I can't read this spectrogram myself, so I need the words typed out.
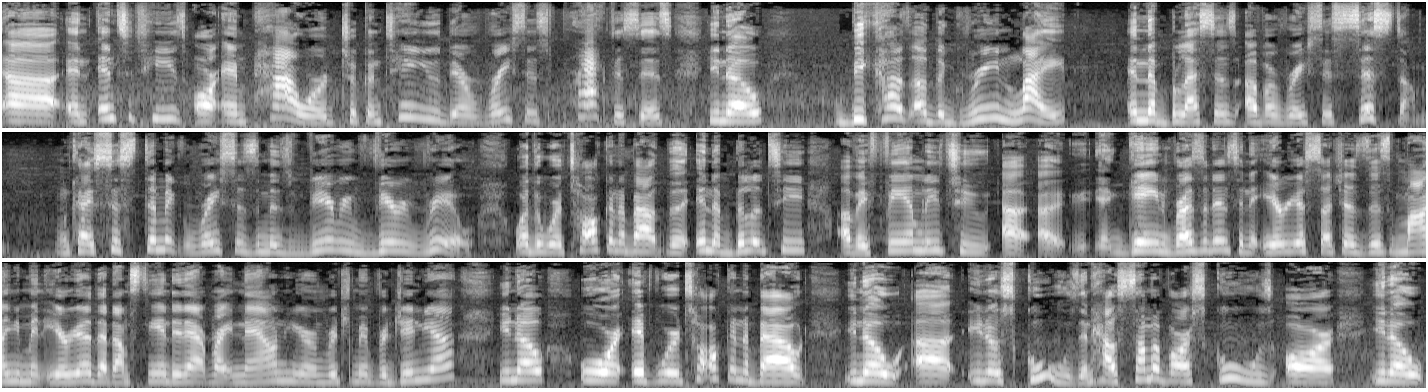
uh, and entities are empowered to continue their racist practices, you know, because of the green light and the blessings of a racist system. Okay, systemic racism is very, very real. Whether we're talking about the inability of a family to uh, uh, gain residence in an area such as this monument area that I'm standing at right now here in Richmond, Virginia, you know, or if we're talking about, you know, uh, you know, schools and how some of our schools are, you know,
